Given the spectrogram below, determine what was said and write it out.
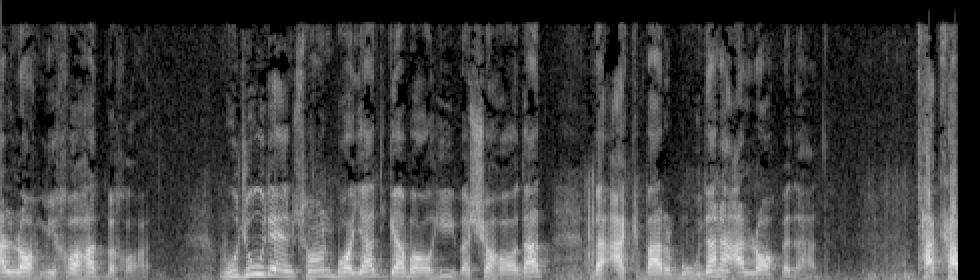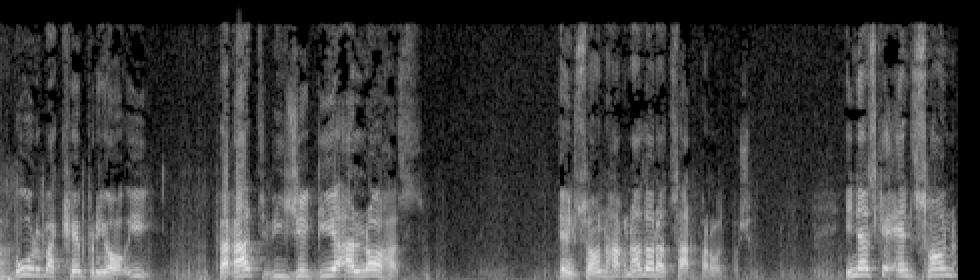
الله می‌خواهد بخواهد. وجود انسان باید گواهی و شهادت به اکبر بودن الله بدهد. تکبر و کبریایی فقط ویژگی الله است انسان حق ندارد سرفراز باشد. این است که انسان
